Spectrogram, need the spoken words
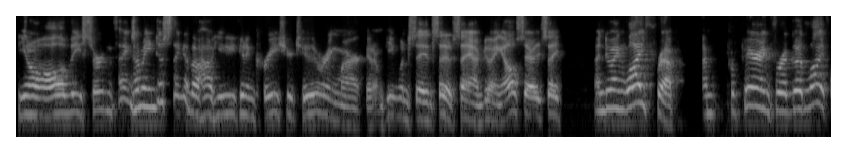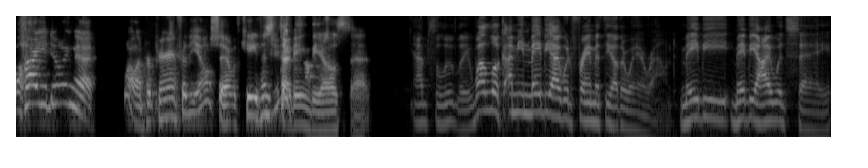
you know all of these certain things. I mean just think about how you, you can increase your tutoring market. And people would say instead of saying i'm doing lsat they say i'm doing life prep. I'm preparing for a good life. Well how are you doing that? Well i'm preparing for the lsat with keith and studying the lsat absolutely. Well look i mean maybe i would frame it the other way around. Maybe maybe i would say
